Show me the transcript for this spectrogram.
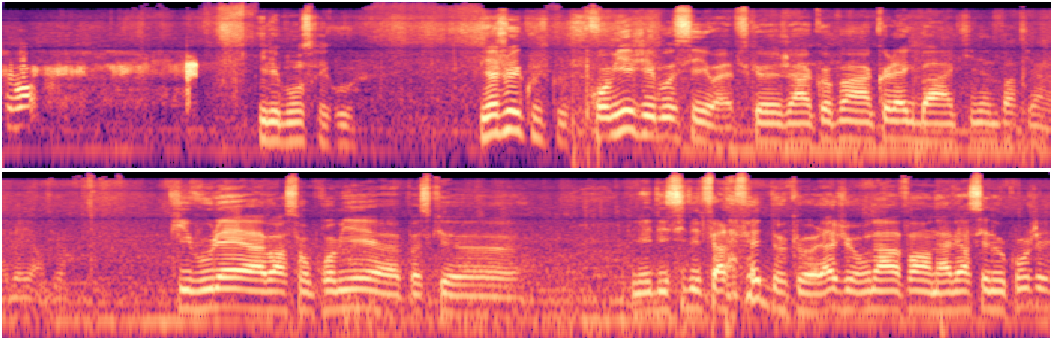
c'est bon. Il est bon ce Riku. Bien joué Couscous. Premier j'ai bossé ouais, parce que j'ai un copain, un collègue bah, qui vient de partir là d'ailleurs, tu vois, qui voulait avoir son premier euh, parce que euh, il a décidé de faire la fête donc euh, voilà, je- on, a, enfin, on a inversé nos congés.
